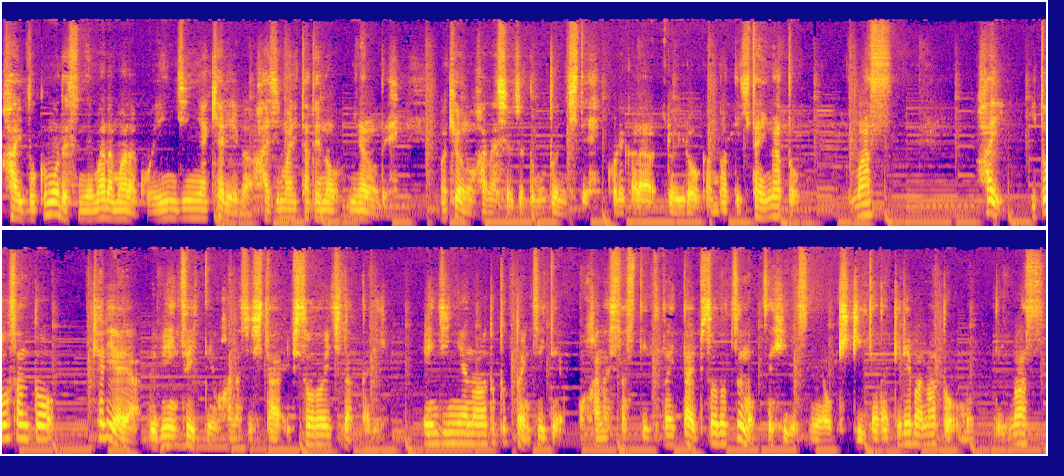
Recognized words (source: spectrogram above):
はい、僕もですね、まだまだこうエンジニアキャリアが始まりたての身なので、まあ、今日のお話をちょっと元にして、これからいろいろ頑張っていきたいなと思います。はい、伊藤さんとキャリアや Ruby についてお話ししたエピソード1だったり、エンジニアのアウトプットについてお話しさせていただいたエピソード2もぜひですね、お聞きいただければなと思っています。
